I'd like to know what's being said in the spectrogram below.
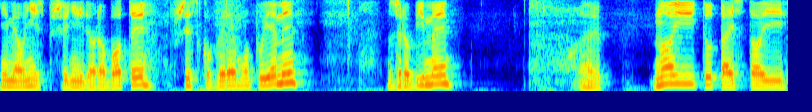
nie miał nic przy niej do roboty. Wszystko wyremontujemy, zrobimy. E, No i tutaj stoi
